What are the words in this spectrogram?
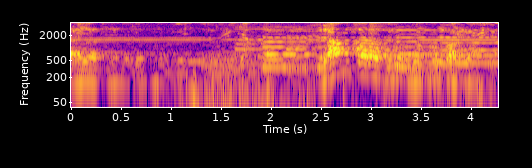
ડાયા થઈને લખવું રહેશે. રામ તારા જરૂર રખડવા કરશે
